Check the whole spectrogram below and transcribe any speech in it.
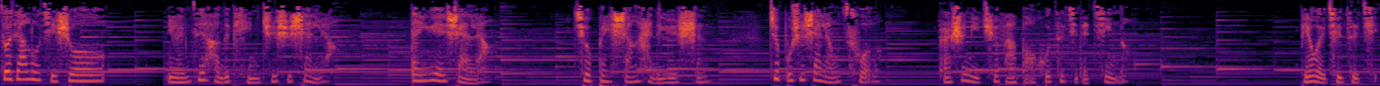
作家陆琪说。女人最好的品质是善良，但越善良，就被伤害的越深。这不是善良错了，而是你缺乏保护自己的技能。别委屈自己，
